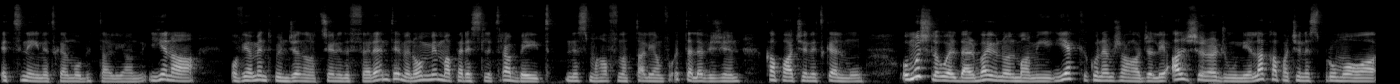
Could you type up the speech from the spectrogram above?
it-tnejn nitkellmu bit-Taljan. Jiena ovvjament minn ġenerazzjoni differenti minn ommi imma peress li trabbejt nisma' ħafna t-Taljan fuq it-television kapaċi nitkellmu. U mhux l-ewwel darba jien u l-mommy jekk ikun hemm xi ħaġa li għal xi raġuni la kapaċi nesprumoha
